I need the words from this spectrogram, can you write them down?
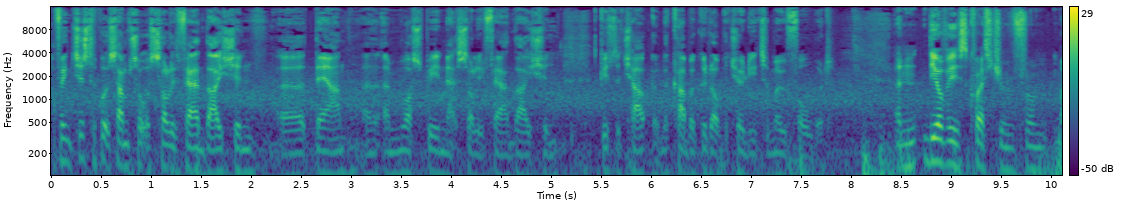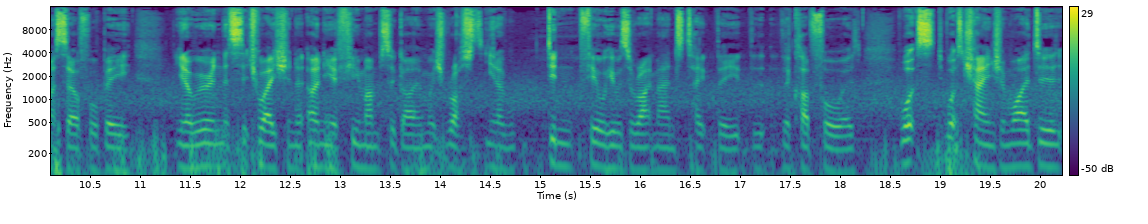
I think just to put some sort of solid foundation uh, down, and, and, Ross being that solid foundation gives the, ch- the club a good opportunity to move forward. And the obvious question from myself will be, you know, we were in this situation only a few months ago in which Ross, you know, didn't feel he was the right man to take the, the, the club forward. What's what's changed, and why do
